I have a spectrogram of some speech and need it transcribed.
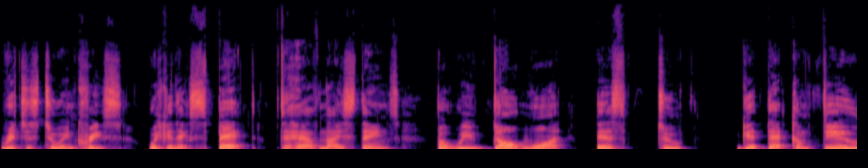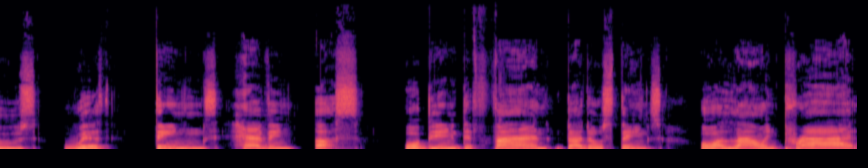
riches to increase. We can expect to have nice things. But we don't want is to get that confused with things having us or being defined by those things or allowing pride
